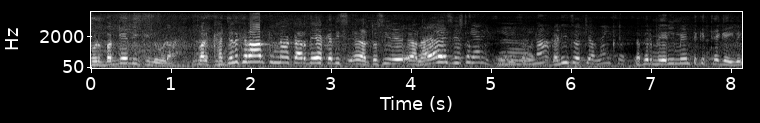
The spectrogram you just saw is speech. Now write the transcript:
ਹੁਣ ਬੱਗੇ ਦੀ ਕੀ ਲੋੜ ਆ? ਪਰ ਖੱਜਲ ਖਰਾਬ ਕਿੰਨਾ ਕਰਦੇ ਆ? ਕਦੀ ਸ- ਅਹ, ਤੁਸੀਂ ਲਾਇਆ ਇਹ ਸਿਸਟਮ ਕਦੀ ਸੋਚਿਆ। ਤਾਂ ਫਿਰ ਮੇਰੀ ਮਿਹਨਤ ਕਿੱਥੇ ਗਈ ਬਈ?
